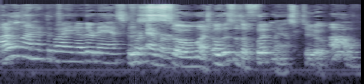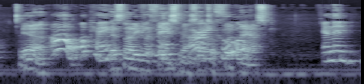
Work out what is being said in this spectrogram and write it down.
I will not have to buy another mask There's forever. so much. Oh, this is a foot mask too. oh, Yeah. oh, okay. That's not even a face mask. mask. All That's a right, foot mask. And then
